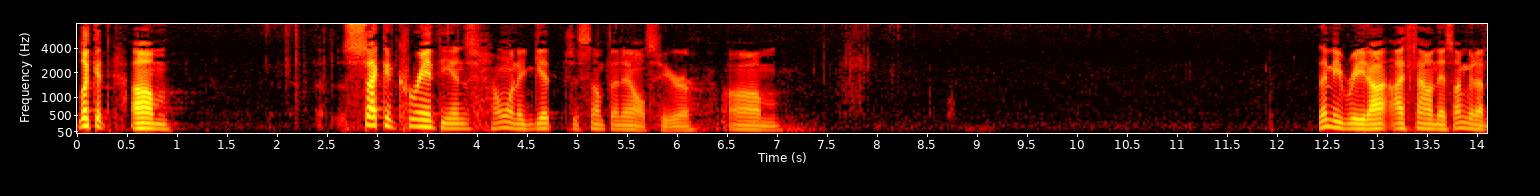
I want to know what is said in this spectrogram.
Look at um, 2 Corinthians. I want to get to something else here. Um, let me read. I, I found this. I'm going to.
